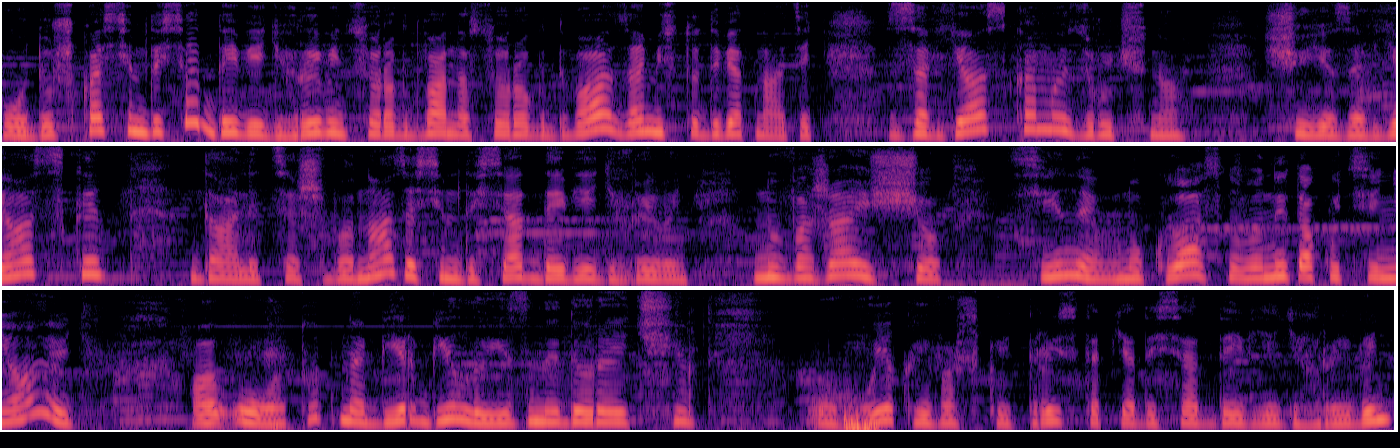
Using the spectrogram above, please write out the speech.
подушка 79 гривень, 42 на 42 замість 119. З зав'язками зручно, що є зав'язки. Далі це ж вона за 79 гривень. Ну, вважаю, що ціни ну класно, вони так оціняють. А, о, тут набір білизни, до речі. Ого, який важкий. 359 гривень.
